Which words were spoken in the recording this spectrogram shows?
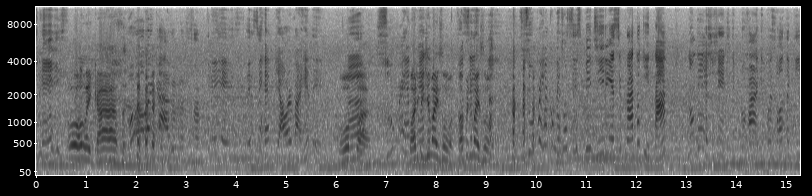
três. Ô, lá em casa. Oi, cara, produção, três. Esse happy hour vai render. Opa. Hã? super recomendo. Pode pedir mais uma, pode pedir mais uma. Super recomendo vocês pedirem esse prato aqui, tá? Não deixa, gente, de provar. Depois volta aqui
